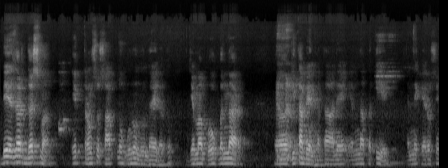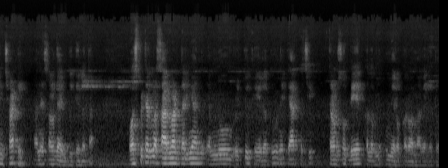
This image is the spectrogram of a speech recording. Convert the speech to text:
બે હજાર દસમાં એક ત્રણસો સાતનો ગુનો નોંધાયેલ હતો, જેમાં ભોગ બનનાર ગીતાબેન હતા અને એમના પતિએ એમને કેરોસીન છાંટી અને સળગાવી દીધેલ હતા. હોસ્પિટલમાં સારવાર દરમિયાન એમનું મૃત્યુ થયેલ હતું અને ત્યાર પછી ત્રણસો બે કલમનો ઉમેરો કરવામાં આવેલ હતો.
